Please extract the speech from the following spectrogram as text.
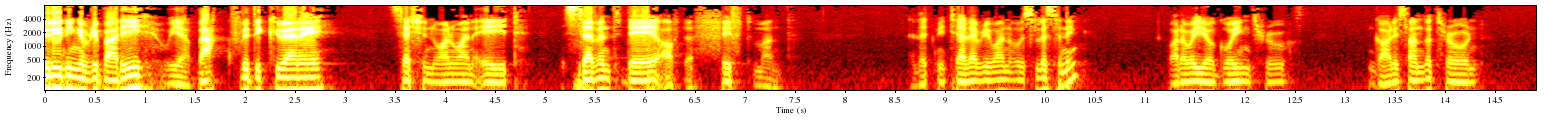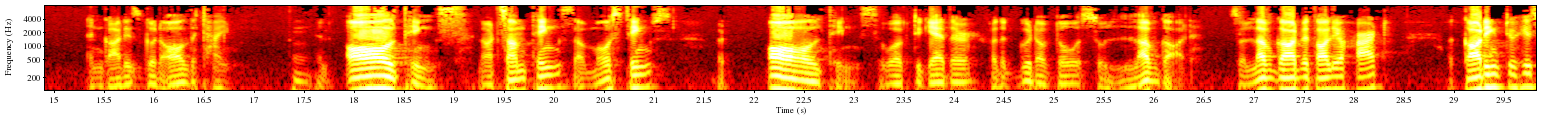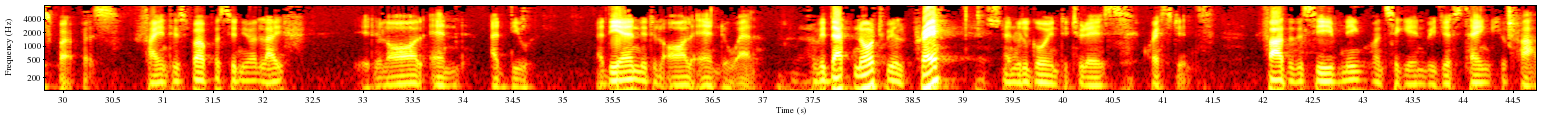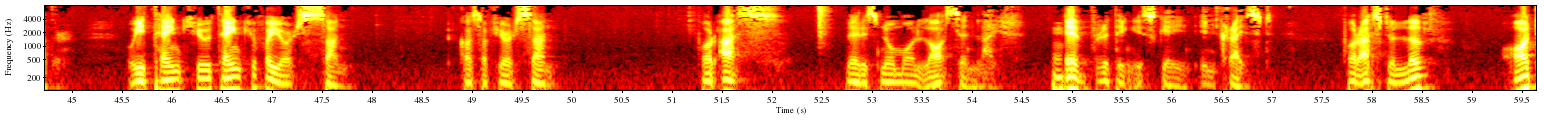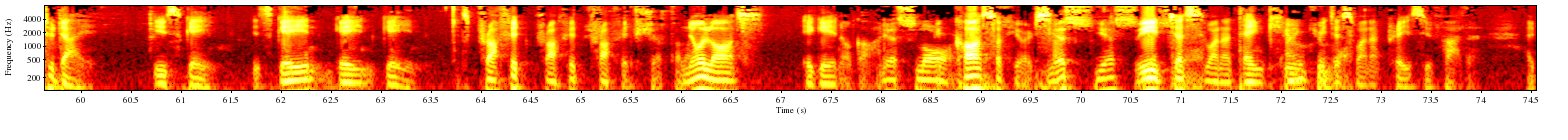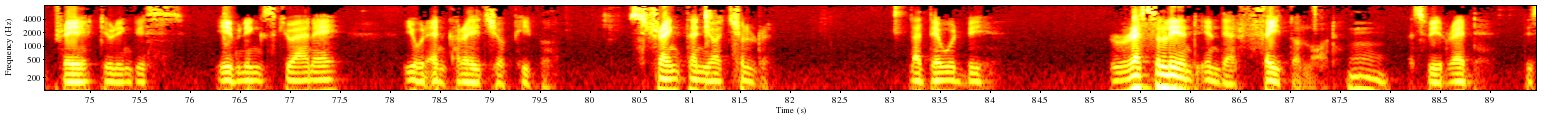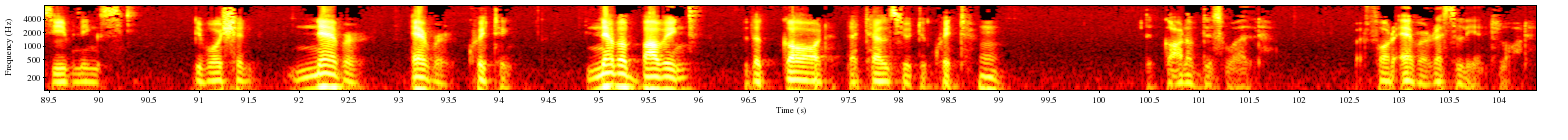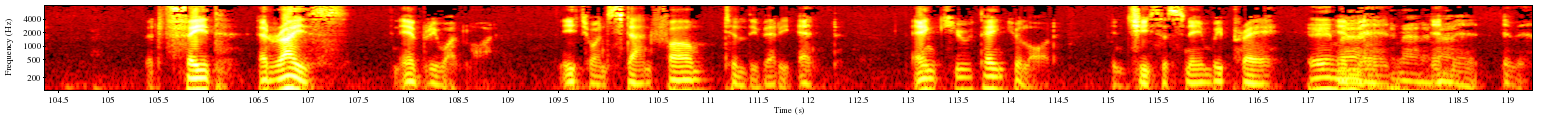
Good evening everybody. We are back with the Q&A, session 118, seventh day of the fifth month. And let me tell everyone who's listening, whatever you're going through, God is on the throne and God is good all the time. Hmm. And all things, not some things or most things, but all things work together for the good of those who love God. So love God with all your heart, according to His purpose. Find His purpose in your life. It will all end at the, at the end it will all end well. So with that note, we'll pray yes, and we'll go into today's questions. Father, this evening, once again, we just thank you, Father. We thank you, thank you for your Son. Because of your Son, for us, there is no more loss in life. Mm. Everything is gain in Christ. For us to live or to die is gain. It's gain, gain, gain. It's profit, profit, profit. No loss again, oh God. Yes, Lord. Because of your son. Yes, yes. We yes, just want to thank you. Thank you we Lord. just want to praise you, Father. I pray during this evening's Q&A, you would encourage your people. Strengthen your children. That they would be resilient in their faith, O oh Lord. Mm. As we read this evening's devotion, never ever quitting, never bowing to the God that tells you to quit. Mm. The God of this world, but forever resilient, Lord. That faith arise in everyone, Lord. Each one stand firm till the very end. Thank you, thank you, Lord. In Jesus' name we pray. Amen. Amen. Amen. Amen.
